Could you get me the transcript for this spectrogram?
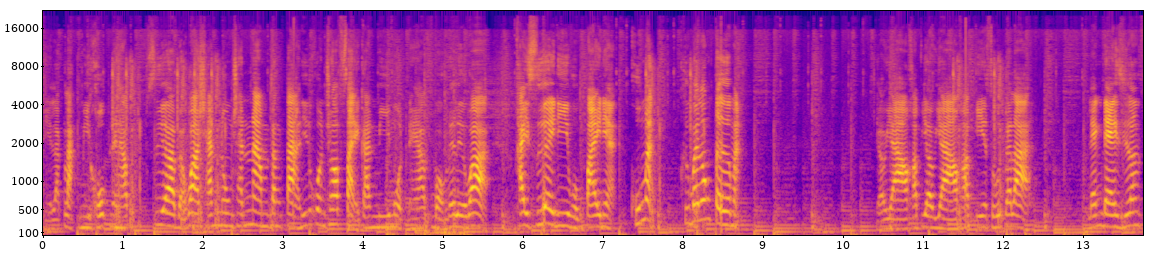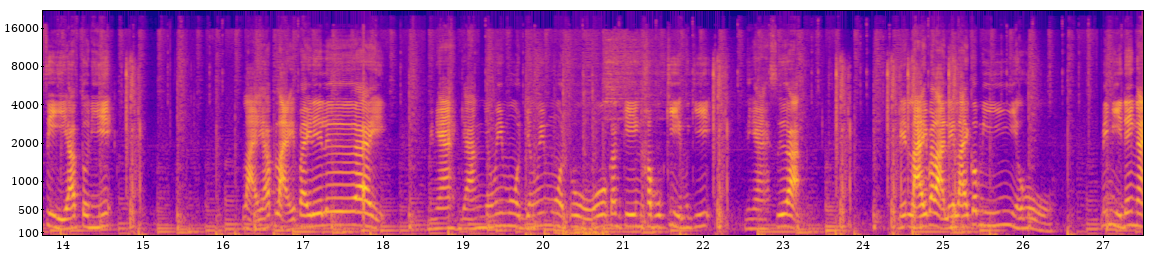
นี่หลักๆ มีครบนะครับ เสื้อแบบว่าชั้นนงชั้นนำต่างๆ ที่ทุกคนชอบใส่กันมีหมดนะครับ บอกได้เลยว่าใครซื้อไอดีผมไปเนี่ย คุ้มอะ คือไม่ต้องเติมอะ ยาวๆครับยาวๆครับเกียร์ซูดไปล่ะ แรงแดงซีซั่นสี่ครับตัวนี้ ไหลครับไหลไปเรื่อยๆเป็นไงยังยังไม่หมดยังไม่หมดโอ้โหกางเกงคาบุกิเมื่อกี้นี่ไงเสื้อเลดไลท์ปะล่ะเลดไลท์ก็มีโอ้โหไม่มีได้ไง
